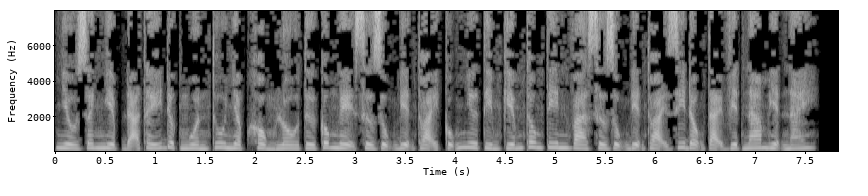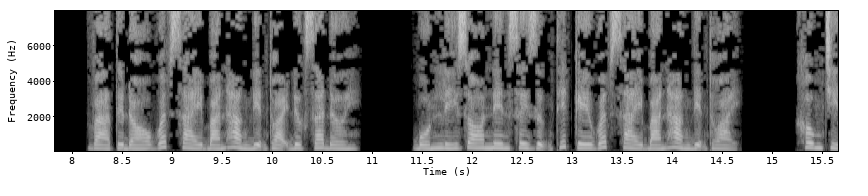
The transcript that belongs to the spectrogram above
Nhiều doanh nghiệp đã thấy được nguồn thu nhập khổng lồ từ công nghệ sử dụng điện thoại cũng như tìm kiếm thông tin và sử dụng điện thoại di động tại Việt Nam hiện nay. Và từ đó website bán hàng điện thoại được ra đời. 4 lý do nên xây dựng thiết kế website bán hàng điện thoại. Không chỉ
